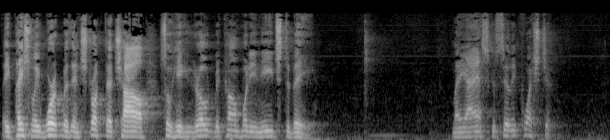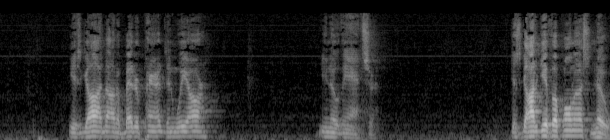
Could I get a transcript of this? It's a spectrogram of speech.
They patiently work with, instruct that child so he can grow to become what he needs to be. May I ask a silly question? Is God not a better parent than we are? you know the answer. Does God give up on us? No.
